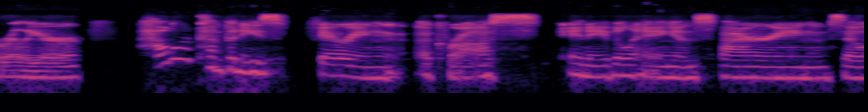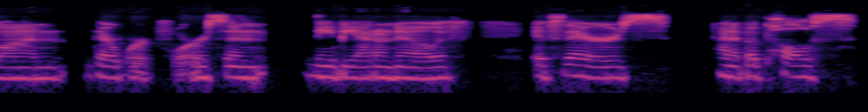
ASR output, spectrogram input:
earlier, how are companies faring across enabling, inspiring, and so on their workforce? And maybe I don't know if if there's kind of a pulse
